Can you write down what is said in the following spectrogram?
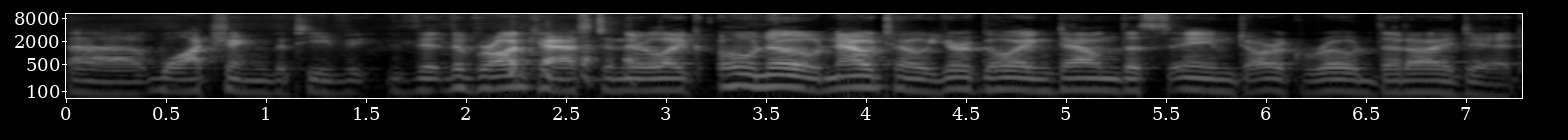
uh, watching the TV, the, the broadcast, and they're like, "Oh no, Naoto, you're going down the same dark road that I did."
